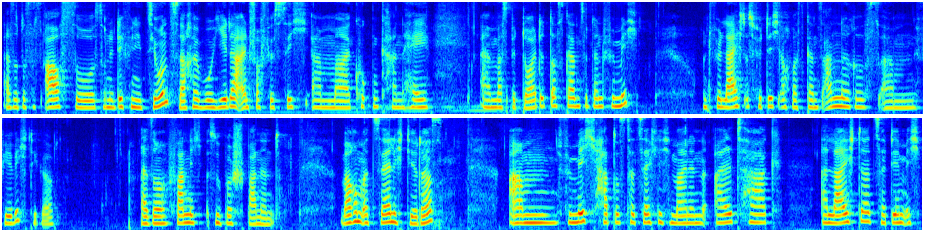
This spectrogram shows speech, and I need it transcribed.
Also das ist auch so, so eine Definitionssache, wo jeder einfach für sich ähm, mal gucken kann, hey, ähm, was bedeutet das Ganze denn für mich? Und vielleicht ist für dich auch was ganz anderes ähm, viel wichtiger. Also fand ich super spannend. Warum erzähle ich dir das? Ähm, für mich hat es tatsächlich meinen Alltag erleichtert, seitdem ich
